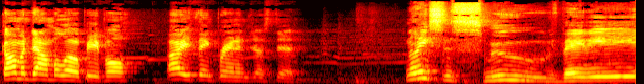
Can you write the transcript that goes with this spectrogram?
Comment down below, people. How do you think Brandon just did? Nice and smooth, baby.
